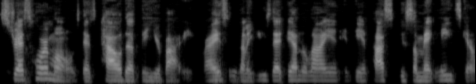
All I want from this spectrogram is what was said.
stress hormones that's piled up in your body, right? So we're going to use that dandelion and then possibly some magnesium.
